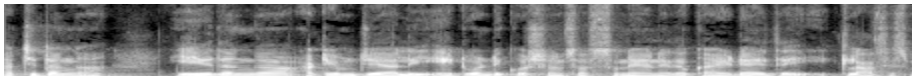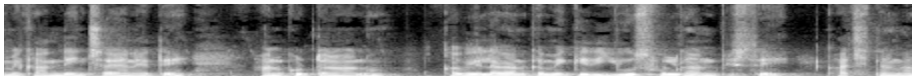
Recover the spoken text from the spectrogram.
ఖచ్చితంగా ఏ విధంగా అటెంప్ట్ చేయాలి ఎటువంటి క్వశ్చన్స్ వస్తున్నాయి అనేది ఒక ఐడియా అయితే ఈ క్లాసెస్ మీకు అందించాయని అయితే అనుకుంటున్నాను. ఒకవేళ కనుక మీకు ఇది యూస్ఫుల్గా అనిపిస్తే ఖచ్చితంగా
